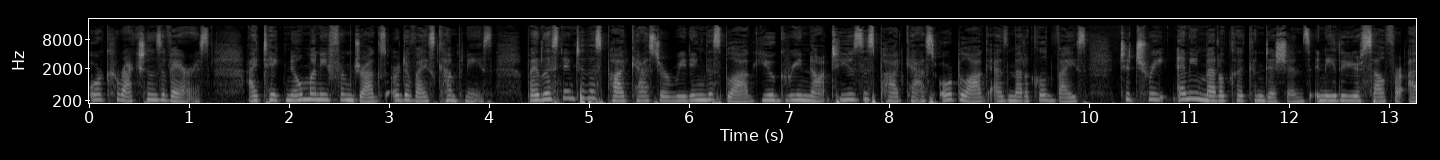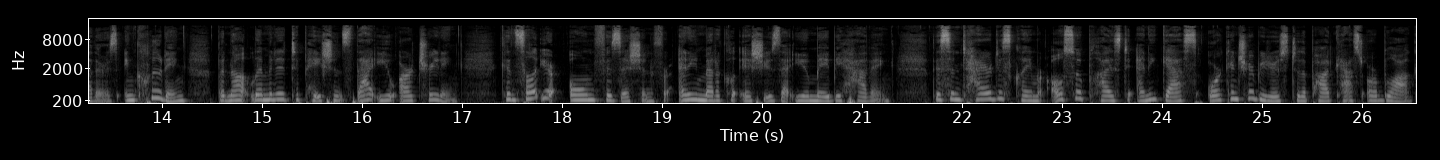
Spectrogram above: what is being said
or corrections of errors. I take no money from drugs or device companies. By listening to this podcast or reading this blog, you agree not to use this podcast or blog as medical advice to treat any medical conditions in either yourself or others, including but not limited to patients that you are treating. Consult your own physician for any medical issues that you may be having. This entire disclaimer also applies to any guests or contributors to the podcast or blog.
